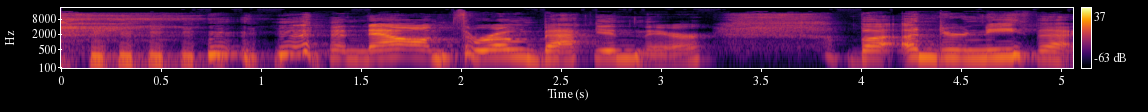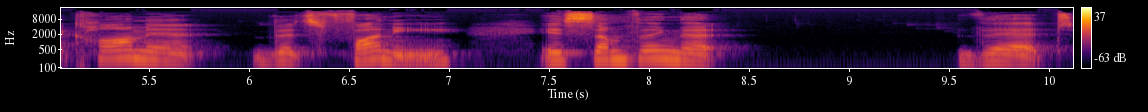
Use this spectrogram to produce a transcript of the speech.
and now I'm thrown back in there. But underneath that comment that's funny is something that, that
